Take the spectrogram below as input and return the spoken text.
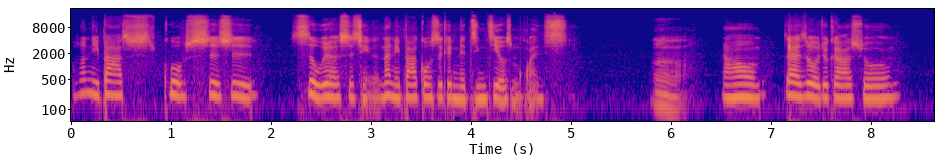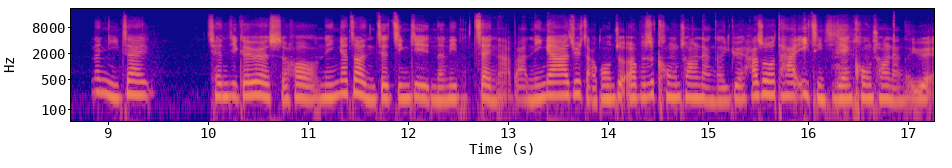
我说你爸过世是四五月的事情了，那你爸过世跟你的经济有什么关系？嗯，然后再来是，我就跟他说，那你在前几个月的时候，你应该知道你这经济能力在哪吧？你应该要去找工作，而不是空窗两个月。他说他疫情期间空窗两个月，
